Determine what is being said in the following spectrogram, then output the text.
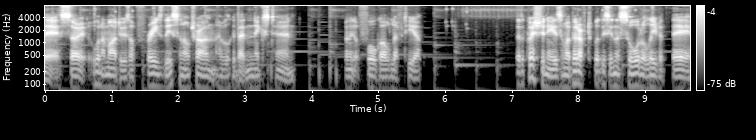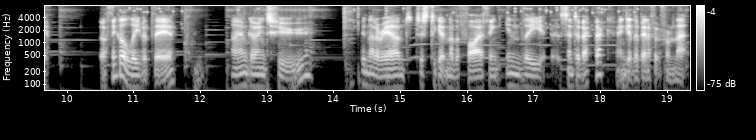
there. So what I might do is I'll freeze this and I'll try and have a look at that next turn. I've only got four gold left here. So the question is, am I better off to put this in the sword or leave it there? I think I'll leave it there. I am going to spin that around just to get another fire thing in the center backpack and get the benefit from that.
